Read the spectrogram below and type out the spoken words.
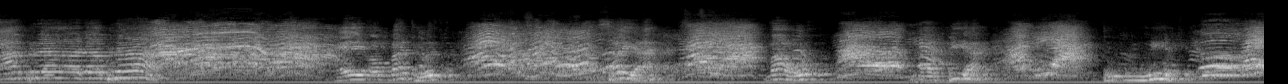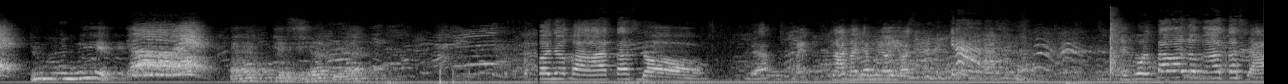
Abrakadabra. Hei Om Badut, saya mau hadiah duit. Duit. Oke siap ya. Tangannya ke atas dong. Ya, celananya meyoyot. Ikut tangannya ke atas ya.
